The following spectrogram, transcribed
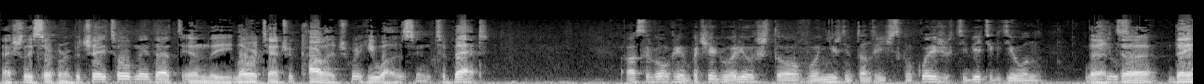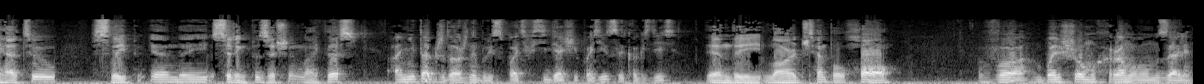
Actually, Serpent Rinpoche told me that in the lower tantric college where he was in Tibet, А Саргон Кремпаче говорил, что в Нижнем тантрическом колледже в Тибете, где он that учился, uh, they had to sleep in the sitting position like this они также должны были спать в сидячей позиции, как здесь, in the large temple hall. в большом храмовом зале.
